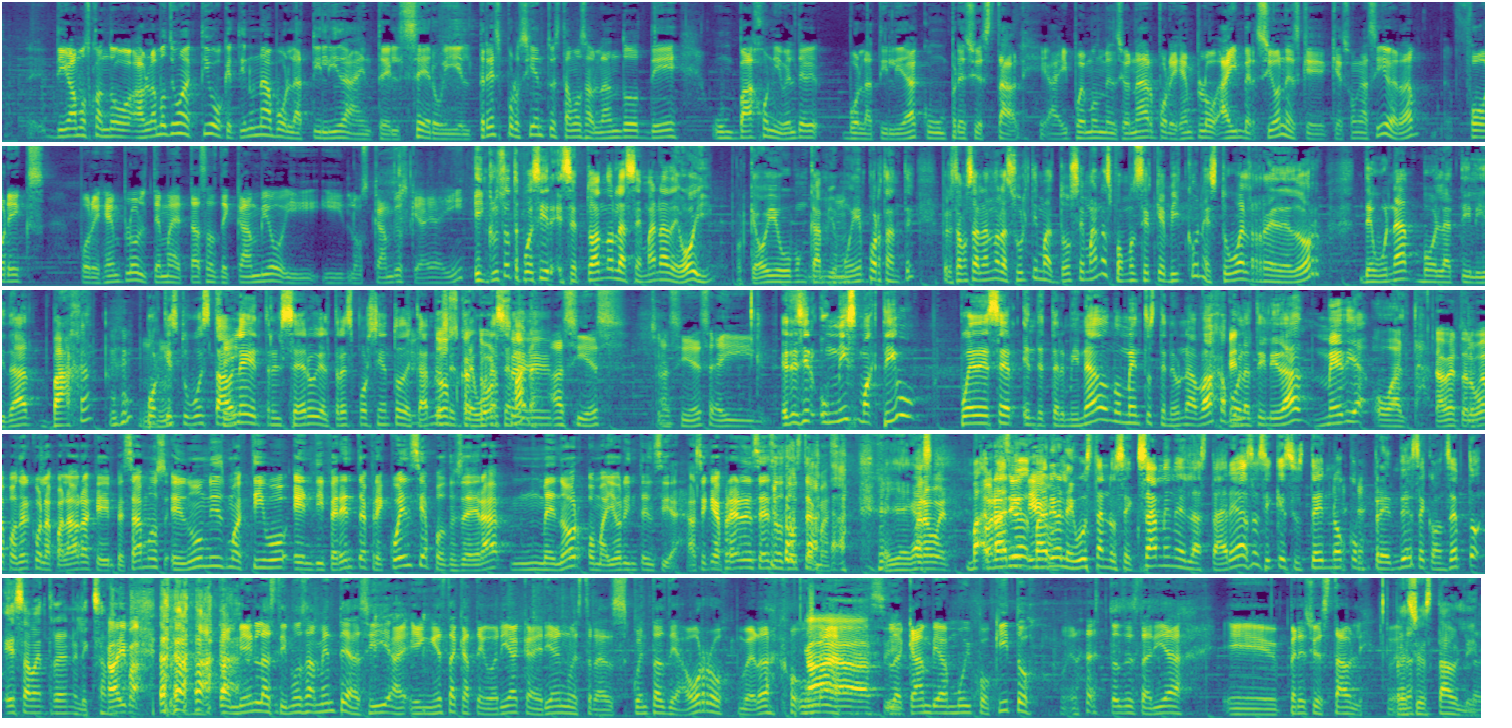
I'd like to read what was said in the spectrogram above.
Digamos, cuando hablamos de un activo que tiene una volatilidad entre el 0 y el 3%, estamos hablando de un bajo nivel de volatilidad con un precio estable. Ahí podemos mencionar, por ejemplo, hay inversiones que, que son así, ¿verdad? Forex, por ejemplo, el tema de tasas de cambio y, y los cambios que hay ahí. Incluso te puedo decir, exceptuando la semana de hoy, porque hoy hubo un cambio muy importante, pero estamos hablando de las últimas dos semanas, podemos decir que Bitcoin estuvo alrededor de una volatilidad baja, porque estuvo estable entre el 0 y el 3% de cambios entre una 2.14. semana. Así es, Sí. así es. Ahí Es decir, un mismo activo puede ser en determinados momentos tener una baja En- volatilidad, media o alta. A ver, te lo voy a poner con la palabra que empezamos. En un mismo activo, en diferente frecuencia, poseerá menor o mayor intensidad. Así que apréndense esos dos temas. Pero bueno, Ma- sí, Mario, le gustan los exámenes, las tareas, así que si usted no comprende ese concepto, esa va a entrar en el examen. Ahí va. También lastimosamente así en esta categoría caerían nuestras cuentas de ahorro, ¿verdad? Con una, Ah, sí. la cambia muy poquito, ¿verdad? Entonces estaría eh, precio estable. ¿verdad? Precio estable.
